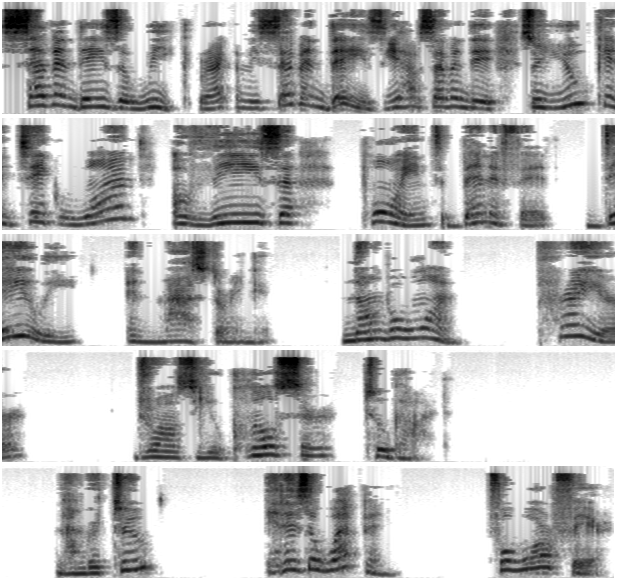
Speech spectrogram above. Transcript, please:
seven days a week, right? I mean, seven days, you have seven days. So you can take one of these points benefit daily and mastering it. Number one, prayer draws you closer to God. Number two, it is a weapon for warfare.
